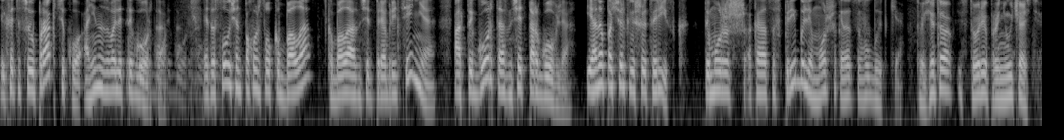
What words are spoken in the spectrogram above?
И, кстати, свою практику они называли тегорта. Это слово очень похоже на слово кабала. Кабала означает приобретение, а тегорта означает торговля. И оно подчеркивает, что это риск ты можешь оказаться в прибыли, можешь оказаться в убытке. То есть это история про неучастие.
